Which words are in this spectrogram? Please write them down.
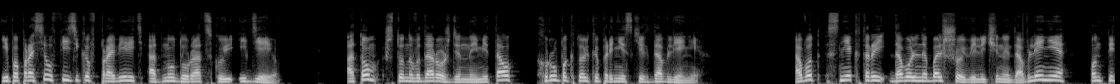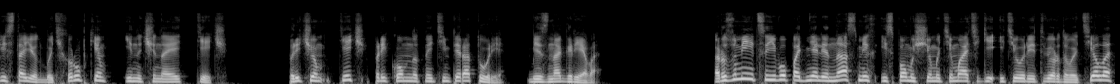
и попросил физиков проверить одну дурацкую идею. О том, что новодорожденный металл хрупок только при низких давлениях. А вот с некоторой довольно большой величины давления он перестает быть хрупким и начинает течь. Причем течь при комнатной температуре, без нагрева. Разумеется, его подняли на смех и с помощью математики и теории твердого тела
